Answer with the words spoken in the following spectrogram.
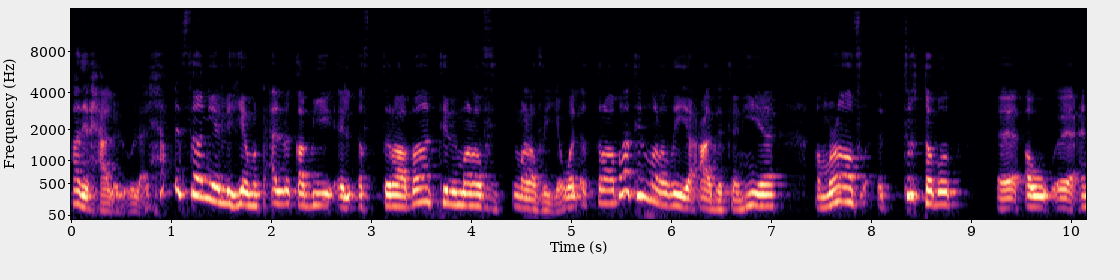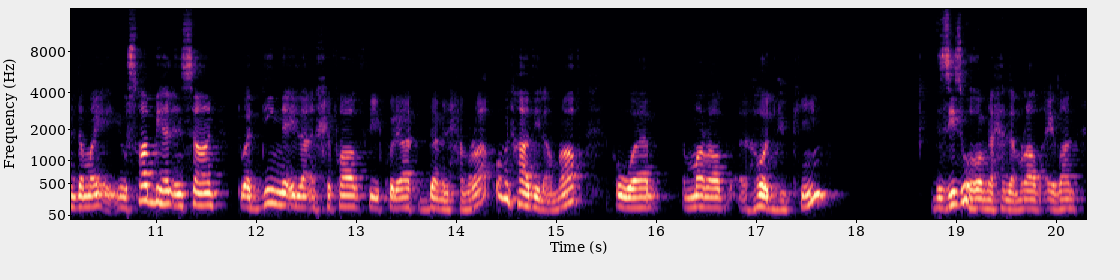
هذه الحالة الأولى. الحالة الثانية اللي هي متعلقة بالاضطرابات المرضية. والاضطرابات المرضية عادة هي أمراض ترتبط أو عندما يصاب بها الإنسان تؤدينا إلى انخفاض في كريات الدم الحمراء. ومن هذه الأمراض هو مرض هودجكين. disease وهو من أحد الأمراض أيضا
